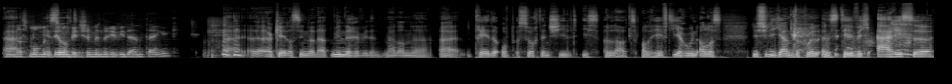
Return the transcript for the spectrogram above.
Ah, dat is momenteel een beetje minder evident, denk ik. Uh, Oké, okay, dat is inderdaad minder evident. Maar dan uh, treden op Sword and Shield is allowed. Al heeft Jeroen alles. Dus jullie gaan toch wel een stevig Arische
